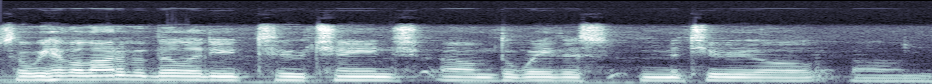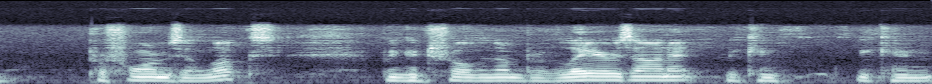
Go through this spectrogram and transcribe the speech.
So we have a lot of ability to change um, the way this material um, performs and looks. We control the number of layers on it. We can we can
